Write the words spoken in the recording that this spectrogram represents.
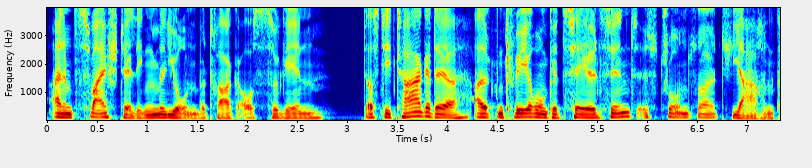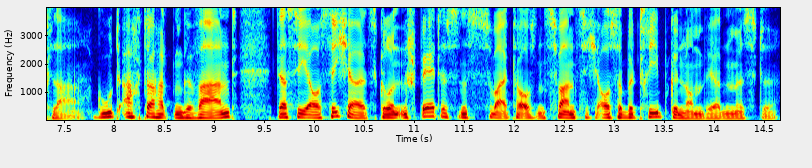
einem zweistelligen Millionenbetrag auszugehen. Dass die Tage der alten Querung gezählt sind, ist schon seit Jahren klar. Gutachter hatten gewarnt, dass sie aus Sicherheitsgründen spätestens 2020 außer Betrieb genommen werden müsste.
